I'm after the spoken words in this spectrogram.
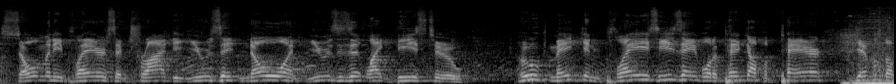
So many players have tried to use it. No one uses it like these two. Huke making plays. He's able to pick up a pair, give him the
